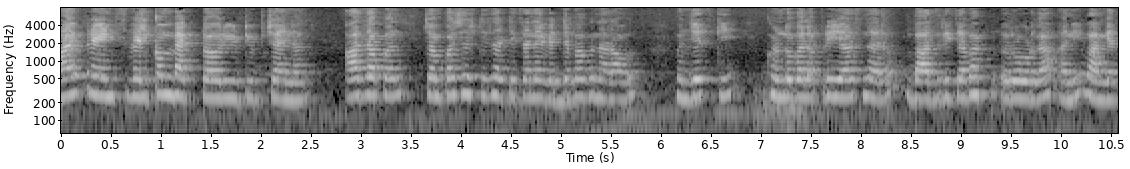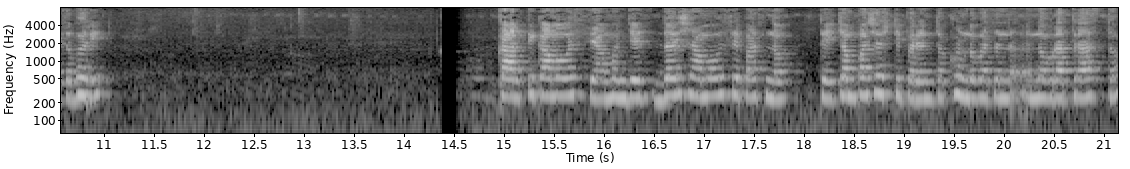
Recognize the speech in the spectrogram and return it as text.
Hi friends welcome back to our YouTube channel आज आपण चंपाषष्टीसाठीचा नैवेद्य बघणार आहोत. म्हणजेच की खंडोबाला प्रिय असणारं बाजरीच्या भाक रोडगा आणि वांग्याचं भरीत. कार्तिक अमावस्या म्हणजेच दर अमावस्येपासनं ते चंपाषष्ठीपर्यंत खंडोबाचं नवरात्र असतं.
